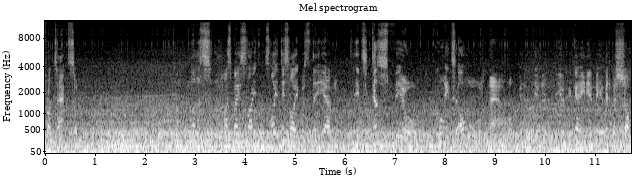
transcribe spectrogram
front axle. Another I suppose slight slight dislike was the um, it does feel quite old now. Again it'd be a bit of a shock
